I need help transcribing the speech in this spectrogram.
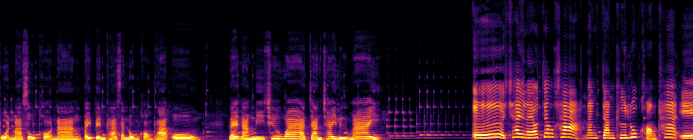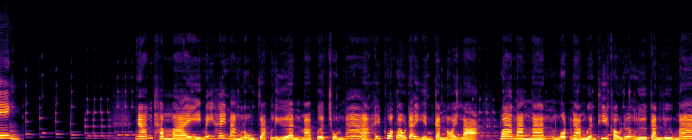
บวนมาสู่ขอนางไปเป็นพระสนมของพระองค์ และนางมีชื่อว่าจันใช่หรือไม่ เออ ใช่แล้วเจ้าค่ะ นางจันคือลูกของข้าเอง งั้นทำไมไม่ให้นางลงจากเรือนมาเปิดโฉมหน้าให้พวกเราได้เห็นกันหน่อยล่ะ ว่านางนั้นงดงามเหมือนที่เขาเรื่องลือกันหรือไม่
